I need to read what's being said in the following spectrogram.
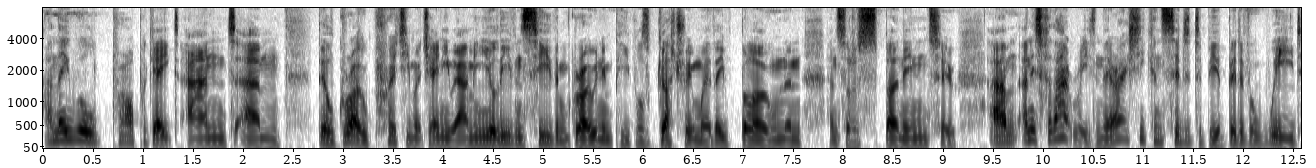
and they will propagate and um, they'll grow pretty much anywhere. I mean you'll even see them growing in people's guttering where they've blown and, and sort of spun into um, and it's for that reason they're actually considered to be a bit of a weed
